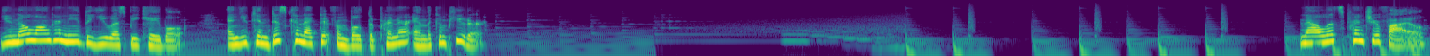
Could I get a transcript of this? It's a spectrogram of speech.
you no longer need the USB cable, and you can disconnect it from both the printer and the computer. Now let's print your file.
